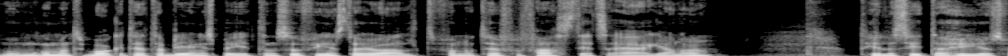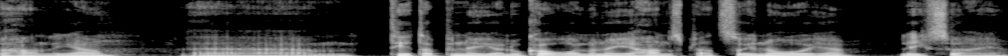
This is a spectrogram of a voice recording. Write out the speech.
Om går man tillbaka till etableringsbiten så finns det ju allt från att träffa fastighetsägarna till att sitta i hyresförhandlingar, ehm, titta på nya lokaler, nya handelsplatser i Norge, likt Sverige.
